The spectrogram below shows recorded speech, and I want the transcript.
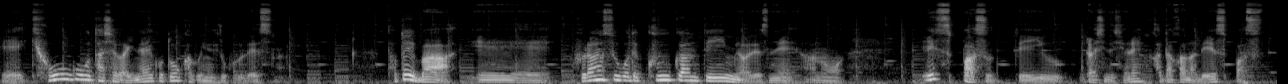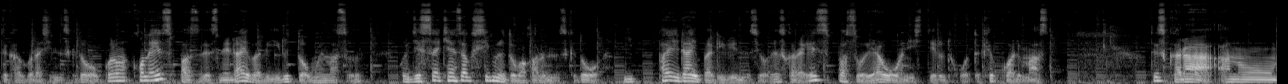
えー、競合他社がいないことを確認することです。例えば、えー、フランス語で空間っていう意味はですね、あの、エスパスっていうらしいんですよね。カタカナでエスパスって書くらしいんですけど、このこのエスパスですね、ライバルいると思います？これ実際検索してみるとわかるんですけど、いっぱいライバルいるんですよ。ですからエスパスを屋号にしているところって結構あります。ですから、あの、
